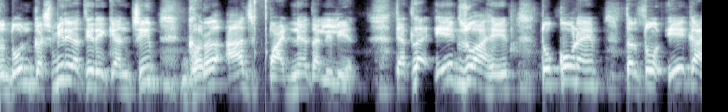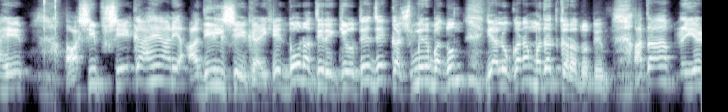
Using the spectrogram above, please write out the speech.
दोन काश्मीरी अतिरेक्यांची घरं आज पाडण्यात आलेली आहेत. त्यातला एक जो आहे तो कोण आहे? तर तो एक आहे आशिफ शेख आहे आणि आदिल शेख आहे. हे दोन अतिरेकी होते जे काश्मीरमधून या लोकांना मदत करत होते. आता या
